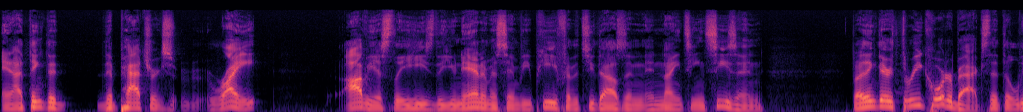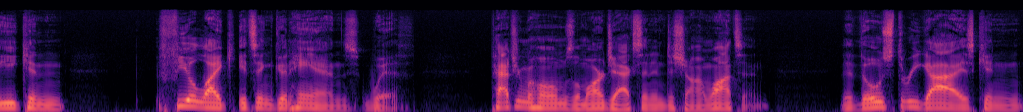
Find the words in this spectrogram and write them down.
And I think that, that Patrick's right. Obviously, he's the unanimous MVP for the 2019 season. But I think there are three quarterbacks that the league can feel like it's in good hands with Patrick Mahomes, Lamar Jackson, and Deshaun Watson. That those three guys can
